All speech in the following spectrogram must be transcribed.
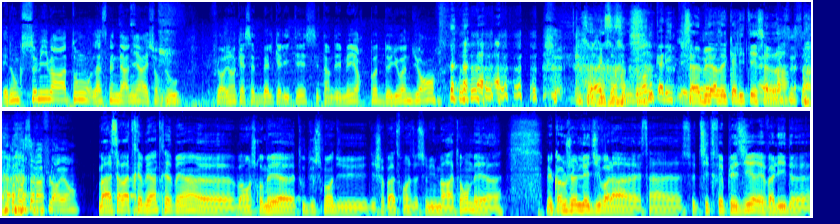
et donc semi-marathon la semaine dernière et surtout Florian qui a cette belle qualité, c'est un des meilleurs potes de Johan Durand. C'est vrai que c'est une grande qualité. C'est la meilleure des qualités celle-là. C'est ça. Comment ça va Florian? Bah ça va très bien, très bien. Euh, bah, on se remet euh, tout doucement du, des championnats de France de semi-marathon, mais euh, mais comme je l'ai dit, voilà, euh, ça, ce titre fait plaisir et valide euh,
